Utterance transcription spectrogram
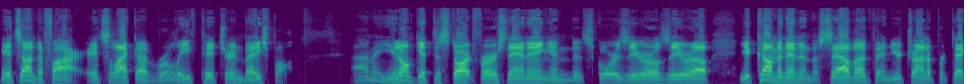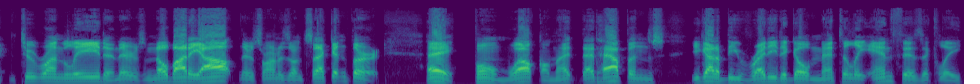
it's under fire. It's like a relief pitcher in baseball. I mean, you don't get to start first inning and score zero zero. You're coming in in the seventh and you're trying to protect the two run lead, and there's nobody out. There's runners on second and third. Hey, boom, welcome. That that happens. You got to be ready to go mentally and physically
